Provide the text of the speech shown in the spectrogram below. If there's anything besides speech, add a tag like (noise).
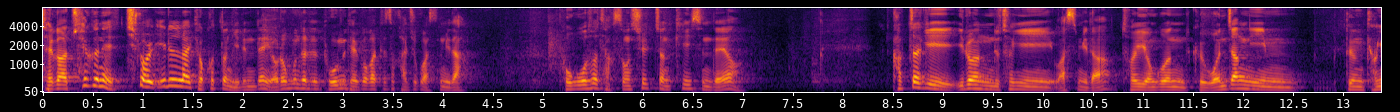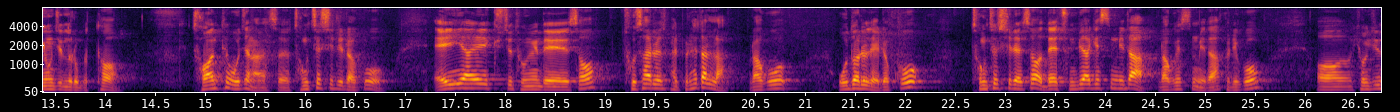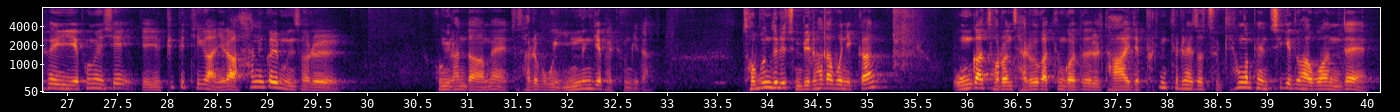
제가 최근에 7월 1일 날 겪었던 일인데 여러분들한테 도움이 될 것 같아서 가지고 왔습니다. 보고서 작성 실전 케이스인데요. 갑자기 이런 요청이 왔습니다. 저희 연구원 그 원장님 등 경영진으로부터 저한테 오진 않았어요. 정책실이라고 AI 규제 동향에 대해서 조사를 발표를 해달라라고 오더를 내렸고 정책실에서 네 준비하겠습니다라고 했습니다. 그리고 어, 경진회의의 포맷이 이 PPT가 아니라 한글 문서를 공유를 한 다음에 저 자료 보고 읽는 게 발표입니다. 저분들이 준비를 하다 보니까 온갖 저런 자료 같은 것들을 다 이제 프린트를 해서 현관펜 치기도 하고 하는데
